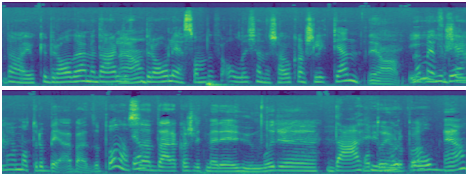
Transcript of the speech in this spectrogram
Det er jo ikke bra, det, men det er litt Ja. bra å lese om det, for alle kjenner seg jo kanskje litt igjen. Ja, det er mer det. forskjellige måter å bearbeide det på. Altså, Ja. Der er kanskje litt mer humor. eh, Det er måte å gjøre humor det på. og Ja.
